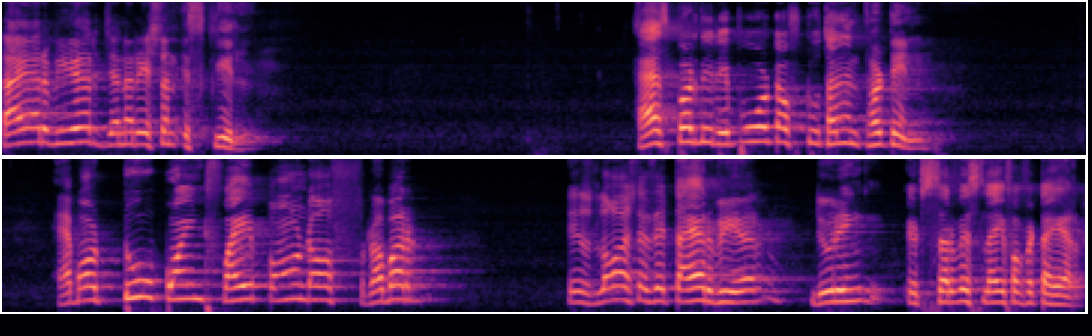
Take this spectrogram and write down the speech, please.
Tire wear generation scale. As per the report of 2013, about 2.5 pound of rubber is lost as a tire wear during its service life of a tire,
